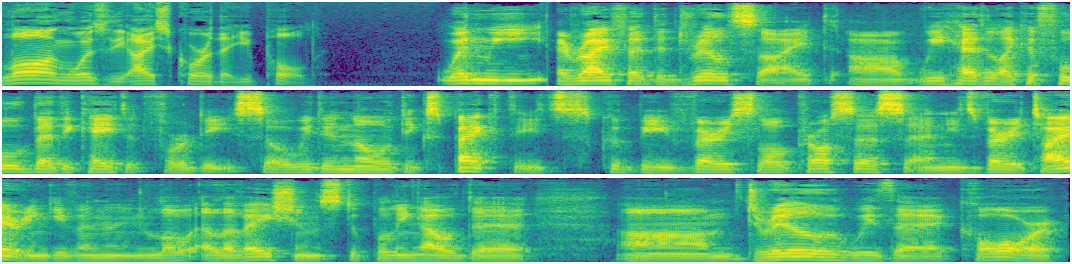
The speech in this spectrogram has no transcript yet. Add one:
long was the ice core that you pulled? When we arrived at the drill site, uh, we had like a full dedicated for this, so we didn't know what to expect. It could be very slow process, and it's very tiring, even in low elevations, to pulling out the um, drill with a core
